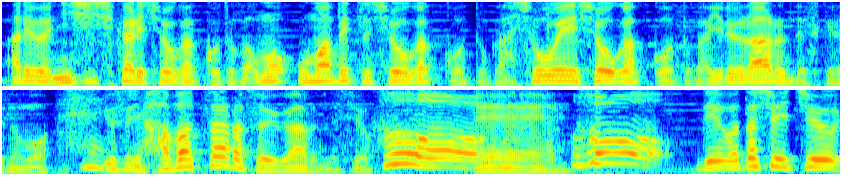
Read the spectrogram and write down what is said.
あるいは西光小学校とかおま別小学校とか昭栄小学校とかいろいろあるんですけれども、はい。要するに派閥争いがあるんですよ、ええ。ほう。で私は一応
